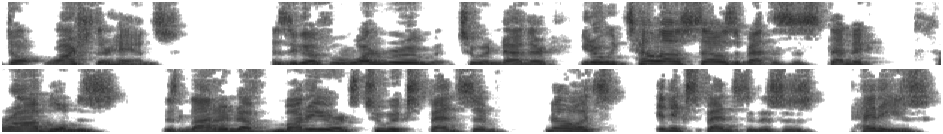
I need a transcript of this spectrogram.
don't wash their hands as they go from one room to another. You know, we tell ourselves about the systemic problems. There's not enough money or it's too expensive. No, it's inexpensive. This is pennies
